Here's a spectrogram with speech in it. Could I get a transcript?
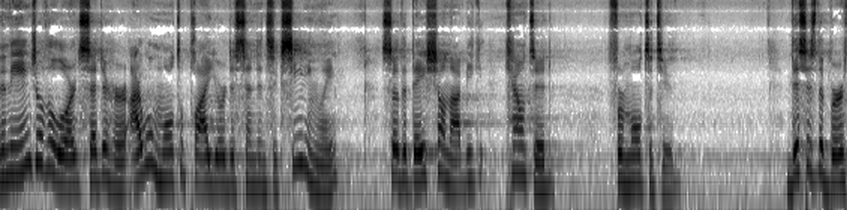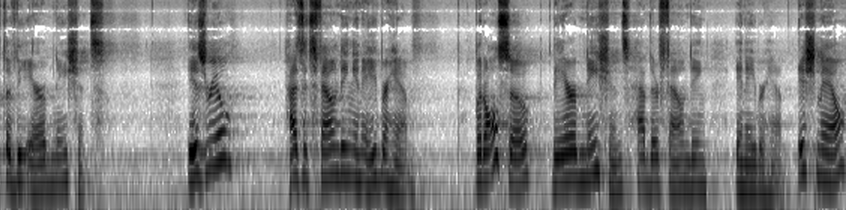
Then the angel of the Lord said to her, I will multiply your descendants exceedingly, so that they shall not be counted for multitude. This is the birth of the Arab nations. Israel has its founding in Abraham, but also the Arab nations have their founding in Abraham. Ishmael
